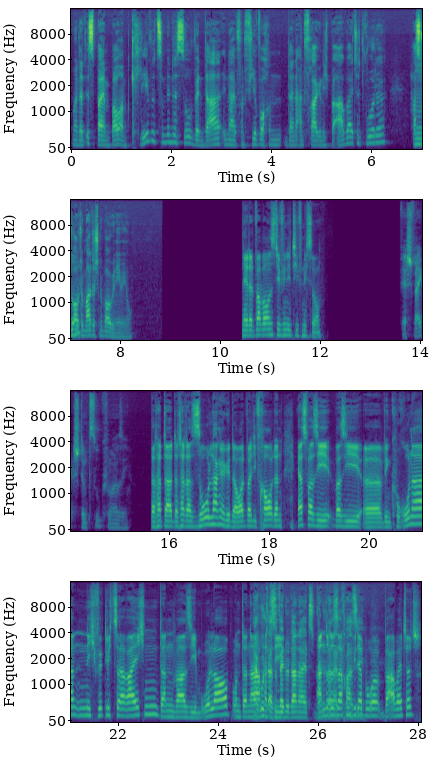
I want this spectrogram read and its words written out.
Das ist beim Bauamt Kleve zumindest so, wenn da innerhalb von vier Wochen deine Anfrage nicht bearbeitet wurde, hast mhm. du automatisch eine Baugenehmigung. Nee, das war bei uns definitiv nicht so. Wer schweigt, stimmt zu quasi. Das hat da, das hat da so lange gedauert, weil die Frau dann, erst war sie, war sie äh, wegen Corona nicht wirklich zu erreichen, dann war sie im Urlaub und danach ja gut, hat also sie wenn du dann halt, andere dann halt Sachen wieder be bearbeitet.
